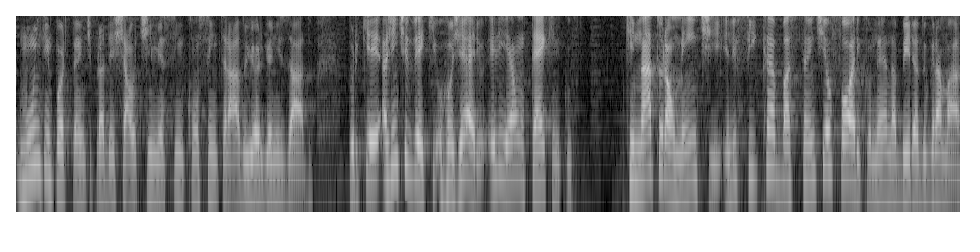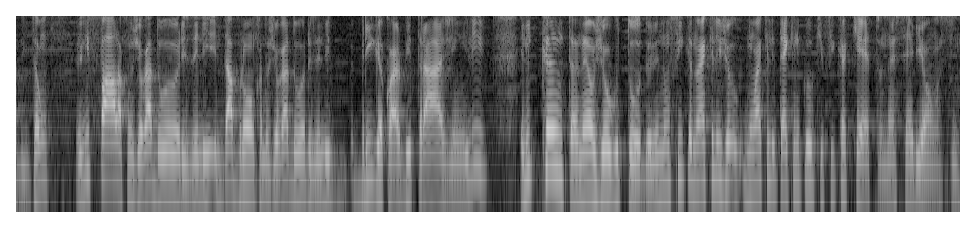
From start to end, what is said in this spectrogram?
muito importante para deixar o time assim concentrado e organizado, porque a gente vê que o Rogério ele é um técnico que naturalmente ele fica bastante eufórico, né, na beira do gramado. Então ele fala com os jogadores, ele, ele dá bronca nos jogadores, ele briga com a arbitragem, ele, ele canta, né, o jogo todo. Ele não fica, não é aquele não é aquele técnico que fica quieto, né, serião assim.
